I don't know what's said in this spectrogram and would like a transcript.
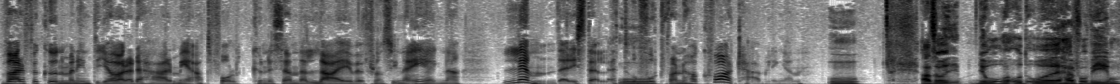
varför kunde man inte göra det här med att folk kunde sända live från sina egna länder istället och fortfarande ha kvar tävlingen? Alltså, jo, och, och här, får vi,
